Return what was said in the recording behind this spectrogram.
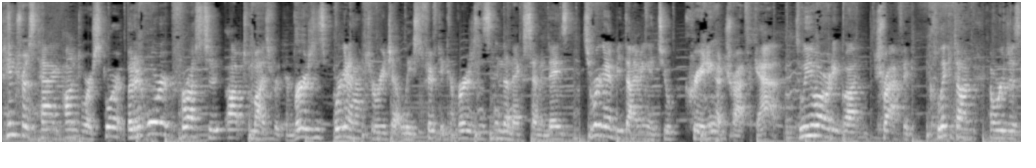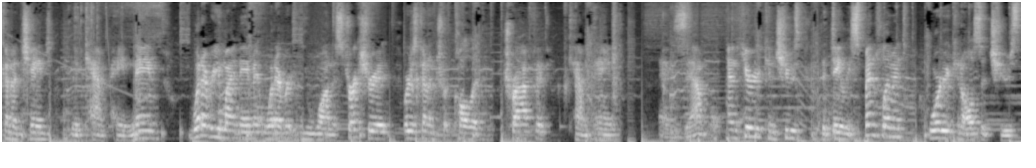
Pinterest tag onto our store, but in order for us to optimize for conversions, we're gonna have to reach at least 50 conversions in the next seven days. So we're gonna be diving into creating a traffic ad. So we've already got traffic clicked on, and we're just gonna change the campaign name whatever you might name it, whatever you want to structure it. We're just gonna call it traffic campaign example. And here you can choose the daily spend limit or you can also choose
